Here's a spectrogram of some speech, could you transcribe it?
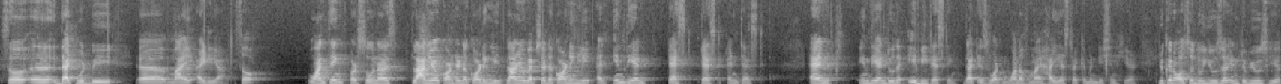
So uh, that would be uh, my idea. So One thing, personas, plan your content accordingly, plan your website accordingly, and in the end, test, test, and test. And in the end, do the A-B testing. That is what one of my highest recommendation here. You can also do user interviews here.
